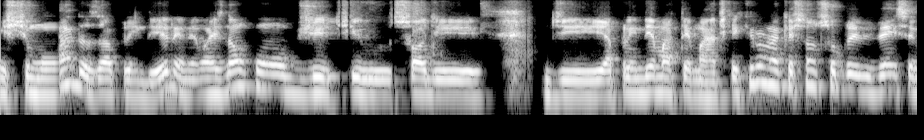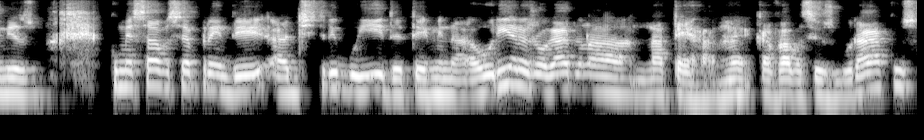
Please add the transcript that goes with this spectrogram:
estimuladas a aprenderem, né, mas não com o objetivo só de, de aprender matemática. Aquilo era uma questão de sobrevivência mesmo. Começava-se a aprender a distribuir, determinar. A Ori era jogado na, na terra, né, cavava-se os buracos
